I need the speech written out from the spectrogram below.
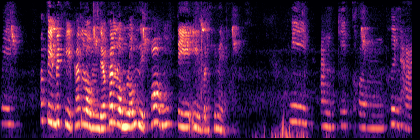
ไม่เอาตีนไปถีบพัดลม เดี๋ยวพัดลมล้มนี่พ่อมึงตีอีกบันทีเนี่ยมี อังกฤษของพื้นฐาน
